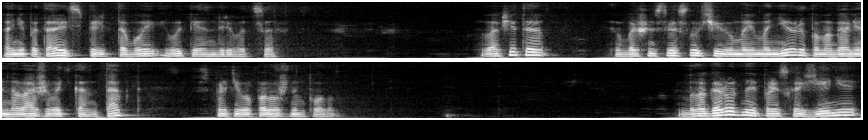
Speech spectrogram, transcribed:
а не пытаюсь перед тобой выпендриваться. Вообще-то, в большинстве случаев мои манеры помогали налаживать контакт с противоположным полом. Благородное происхождение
